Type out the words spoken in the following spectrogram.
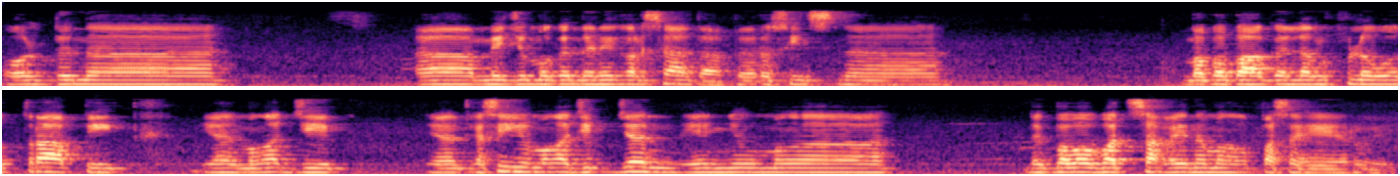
although na ah, medyo maganda na yung kalsada, pero since na mababagal lang flow of traffic, yan mga jeep, yan kasi yung mga jeep diyan, yan yung mga nagbababat sakay ng mga pasahero eh.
